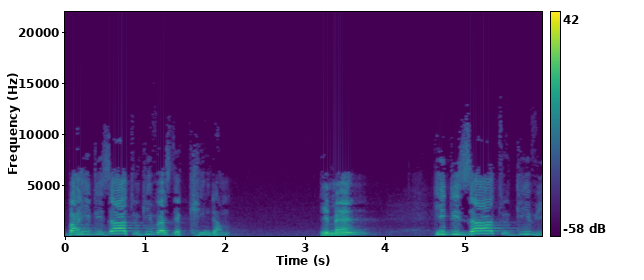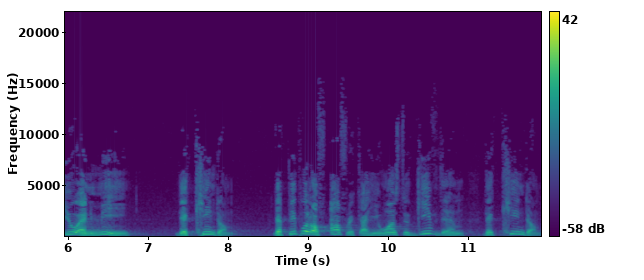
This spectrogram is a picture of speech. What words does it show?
But he desired to give us the kingdom. Amen. He desired to give you and me the kingdom. the people of Africa, he wants to give them the kingdom.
